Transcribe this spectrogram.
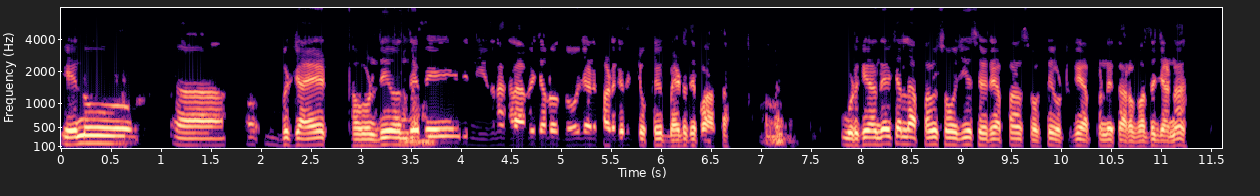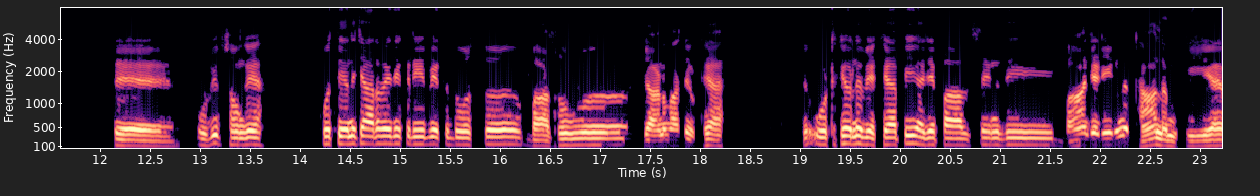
ਇਹਨੂੰ ਬਜਾਏ ਠਾਉਣ ਦੀ ਹੁੰਦੇ ਵੀ ਨੀਂਦ ਨਾ ਖਰਾਬ ਹੈ ਚਲੋ ਦੋ ਜਣੇ ਫੜ ਕੇ ਤੇ ਚੁੱਕ ਕੇ ਬੈੱਡ ਤੇ ਪਾਤਾ ਮੁੜ ਕੇ ਆਂਦੇ ਚੱਲ ਆਪਾਂ ਵੀ ਸੌਂ ਜਾਈਏ, ਸਵੇਰੇ ਆਪਾਂ ਸੁੱਤੇ ਉੱਠ ਕੇ ਆਪਣੇ ਘਰ ਵੱਧ ਜਾਣਾ। ਤੇ ਉਹ ਵੀ ਸੌਂ ਗਏ ਉਹ 3-4 ਵਜੇ ਦੇ ਕਰੀਬ ਇੱਕ ਦੋਸਤ ਬਾਥਰੂਮ ਜਾਣ ਵਾਸਤੇ ਉੱਠਿਆ ਤੇ ਉੱਠ ਕੇ ਉਹਨੇ ਵੇਖਿਆ ਵੀ ਅਜੇਪਾਲ ਸਿੰਘ ਦੀ ਬਾਹ ਜਿਹੜੀ ਹੈ ਨਾ ਥਾਂ ਲਮਕੀ ਹੈ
